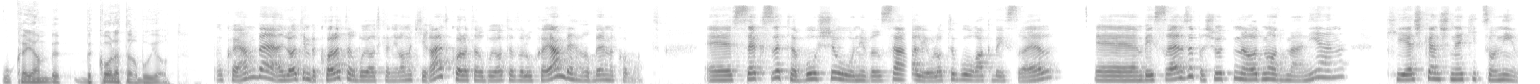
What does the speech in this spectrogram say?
הוא קיים בכל התרבויות? הוא קיים, ב... אני לא יודעת אם בכל התרבויות, כי אני לא מכירה את כל התרבויות, אבל הוא קיים בהרבה מקומות. אה, סקס זה טאבו שהוא אוניברסלי, הוא לא טאבו רק בישראל. אה, בישראל זה פשוט מאוד מאוד מעניין, כי יש כאן שני קיצונים.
